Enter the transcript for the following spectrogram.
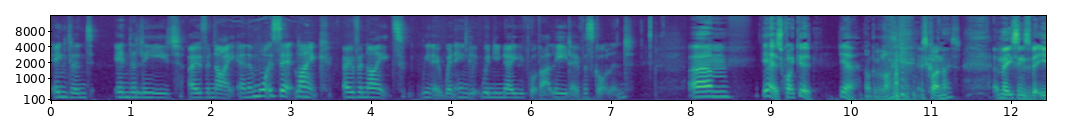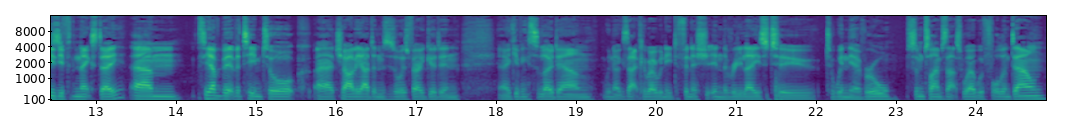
England in the lead overnight. And then what is it like overnight, you know, when England when you know you've got that lead over Scotland? Um, yeah, it's quite good. Yeah, not gonna lie, it's quite nice. It makes things a bit easier for the next day. Um, so you have a bit of a team talk. Uh, Charlie Adams is always very good in you know, giving us a lowdown. We know exactly where we need to finish in the relays to to win the overall. Sometimes that's where we've fallen down.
